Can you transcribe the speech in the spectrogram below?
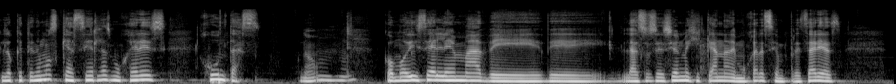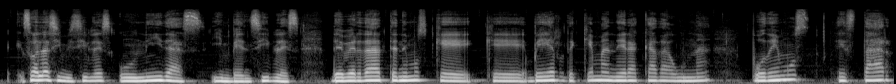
lo que tenemos que hacer las mujeres juntas, ¿no? Como dice el lema de, de la Asociación Mexicana de Mujeres Empresarias, son las invisibles unidas, invencibles. De verdad tenemos que, ver de qué manera cada una podemos estar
